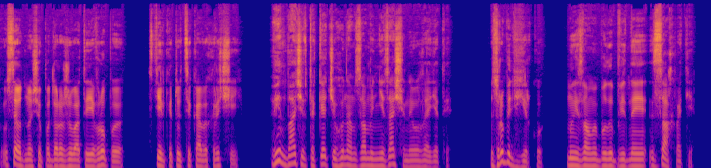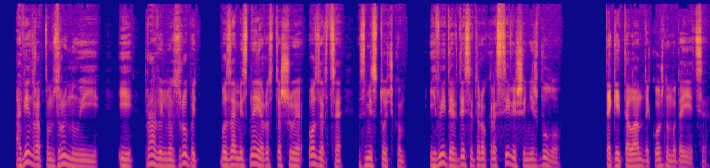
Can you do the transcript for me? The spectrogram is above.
усе одно, що подорожувати Європою, стільки тут цікавих речей. Він бачив таке, чого нам з вами ні за що не угледіти. Зробить гірку, ми з вами були б від неї в захваті, а він раптом зруйнує її і правильно зробить, бо замість неї розташує озерце з місточком і вийде в десятеро красивіше, ніж було. Такий талант не кожному дається.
